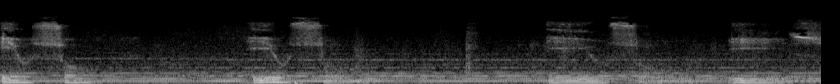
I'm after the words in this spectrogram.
Eu sou, eu sou, eu sou isso.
